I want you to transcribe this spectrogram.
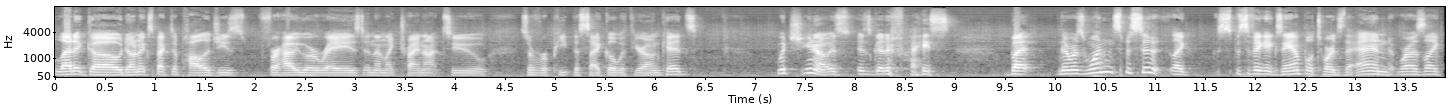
let it go. Don't expect apologies for how you were raised, and then like try not to sort of repeat the cycle with your own kids, which you know is is good advice. But there was one specific like specific example towards the end where I was like,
